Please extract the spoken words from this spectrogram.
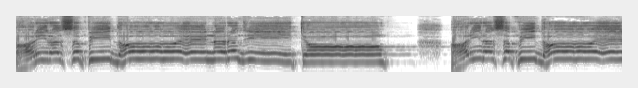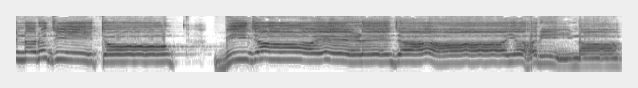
હરિરસ પીધો એ નર જીત્યો. હરિરસ પીધો એ નર જીત્યો. બીજા એળે જાય હરિના.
